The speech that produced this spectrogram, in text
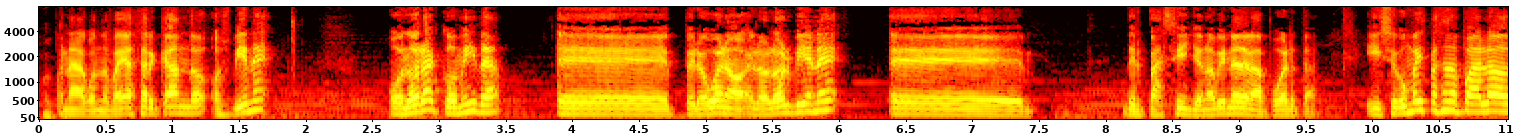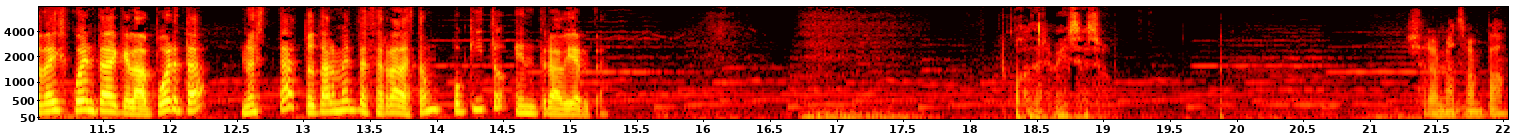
Pues nada, cuando os vais acercando, os viene olor a comida, eh, pero bueno, el olor viene eh, del pasillo, no viene de la puerta. Y según vais pasando por al lado, dais cuenta de que la puerta no está totalmente cerrada, está un poquito entreabierta. Joder, ¿veis eso? ¿Será una trampa?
